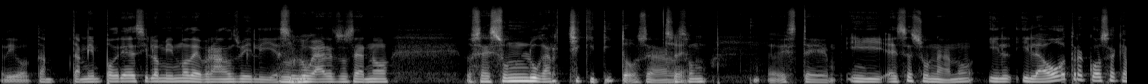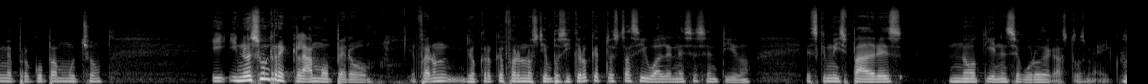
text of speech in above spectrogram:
digo, tam- también podría decir lo mismo de Brownsville y esos Ujú. lugares, o sea, no, o sea, es un lugar chiquitito, o sea, Sí. son, este, y esa es una, ¿no? Y, y la otra cosa que me preocupa mucho, y, y no es un reclamo, pero fueron, yo creo que fueron los tiempos, y creo que tú estás igual en ese sentido, es que mis padres no tienen seguro de gastos médicos.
